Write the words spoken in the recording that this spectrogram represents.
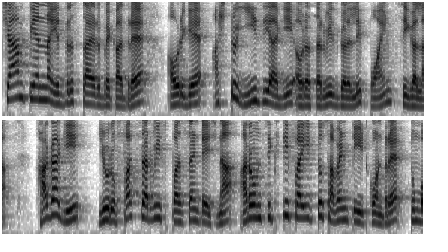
ಚಾಂಪಿಯನ್ನ ಎದುರಿಸ್ತಾ ಇರಬೇಕಾದ್ರೆ ಅವರಿಗೆ ಅಷ್ಟು ಈಸಿಯಾಗಿ ಅವರ ಸರ್ವೀಸ್ಗಳಲ್ಲಿ ಪಾಯಿಂಟ್ ಸಿಗಲ್ಲ. ಹಾಗಾಗಿ ಇವರು ಫಸ್ಟ್ ಸರ್ವಿಸ್ ಪರ್ಸೆಂಟೇಜ್ನ around sixty five to seventy ಇಟ್ಕೊಂಡ್ರೆ ತುಂಬ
